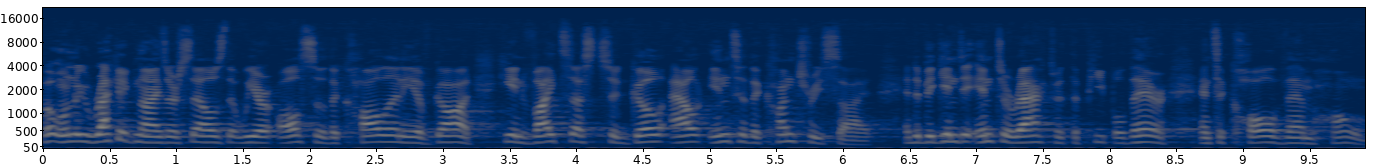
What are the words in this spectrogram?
But when we recognize ourselves that we are also the colony of God, He invites us to go out into the countryside and to begin to interact with the people there and to call them home.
